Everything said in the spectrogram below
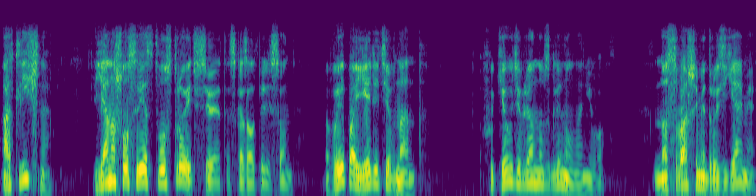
Отлично. Я нашел средства устроить все это, сказал Пелесон. Вы поедете в Нант. Фуке удивленно взглянул на него. Но с вашими друзьями,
